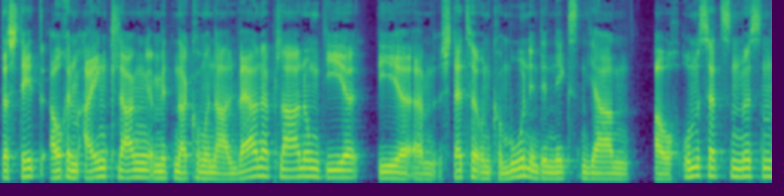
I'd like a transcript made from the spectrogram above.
das steht auch im Einklang mit einer kommunalen Wärmeplanung, die die ähm, Städte und Kommunen in den nächsten Jahren auch umsetzen müssen.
